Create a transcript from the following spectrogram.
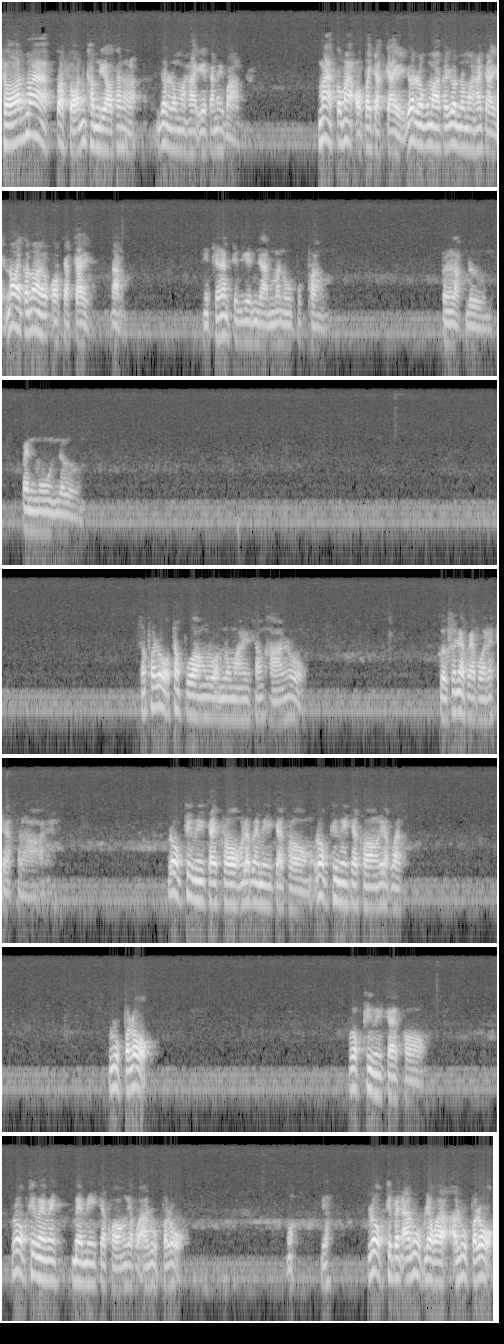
สอนมากก็สอนคำเดียวเท่านั้นละย่นลงมาหาเอกันในบาป มากก็มากออกไปจากใจย่นลงมาก็ย่นลงมาหาใจ น้อยก็น้อยออกจากใจนั่นเหตุฉะนั้นจึงยืนยันมโนภุพัง เป็นหลักเดิม เป็นมูลเดิม สัพพโลกทั้งปวงรวมลงมาในสังขารโลก เกิดขึ้นแล้วแปรปรวนและแตกสลาย โลกที่มีใจครองและไม่มีใจครองโลกที่มีใจครองเรียกว่ารูปประโลกโลกที่มีใจครองโลกที่ไม่ไม่ไม่มีใจครองเรียกว่าอารูปประโลกเดี๋ยวโลกที่เป็นอารูปเรียกว่าอารูปประโลก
